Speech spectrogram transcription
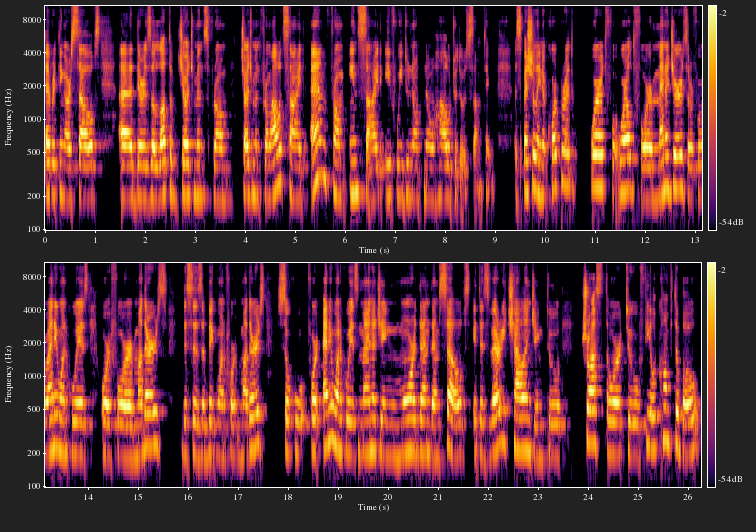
everything ourselves uh, there is a lot of judgments from judgment from outside and from inside if we do not know how to do something especially in a corporate world for, world for managers or for anyone who is or for mothers. This is a big one for mothers. So who, for anyone who is managing more than themselves it is very challenging to trust or to feel comfortable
